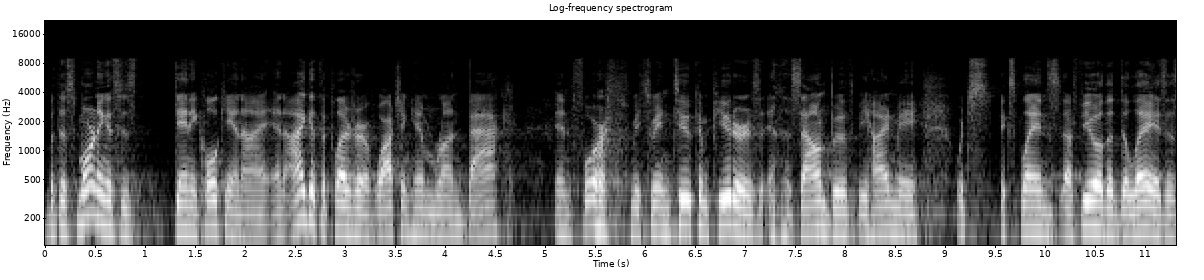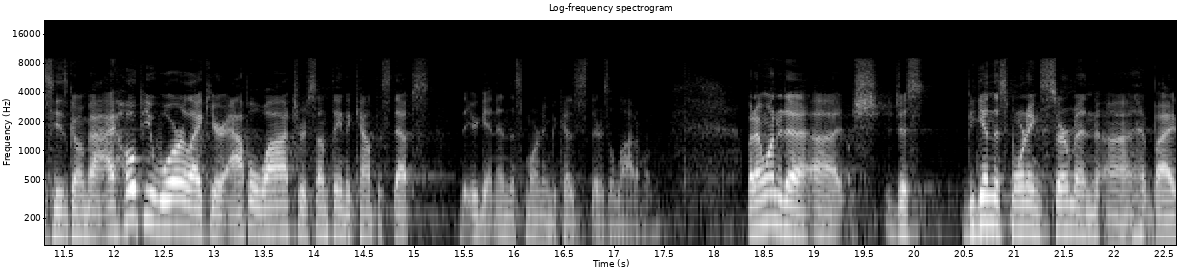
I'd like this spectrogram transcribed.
But this morning, it's just Danny Kolke and I, and I get the pleasure of watching him run back and forth between two computers in the sound booth behind me, which explains a few of the delays as he's going back. I hope you wore like your Apple Watch or something to count the steps that you're getting in this morning because there's a lot of them. But I wanted to uh, sh- just begin this morning's sermon uh, by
